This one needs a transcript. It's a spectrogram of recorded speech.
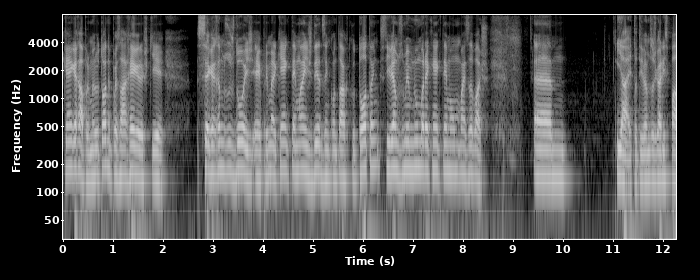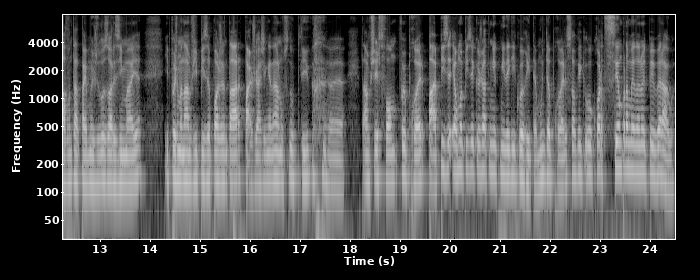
quem agarrar primeiro o totem, depois há regras que é se agarramos os dois, é primeiro quem é que tem mais dedos em contacto com o totem, se tivermos o mesmo número é quem é que tem mão mais abaixo. Um, yeah, então tivemos a jogar isso para a vontade para umas duas horas e meia e depois mandámos ir pizza para o jantar. Pá, os gajos enganaram-se no pedido. Estávamos cheios de fome. Foi porreiro. Pá, a pizza é uma pizza que eu já tinha comido aqui com a Rita. Muita porreira. Só que eu acordo sempre à meia-da-noite para beber água.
